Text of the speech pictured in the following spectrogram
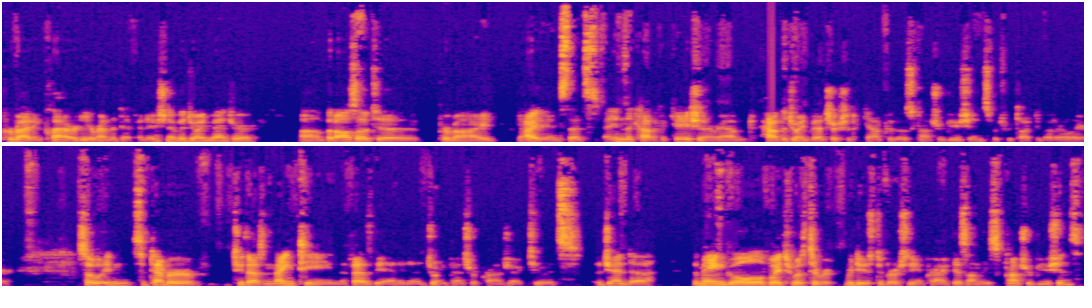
providing clarity around the definition of a joint venture, um, but also to provide guidance that's in the codification around how the joint venture should account for those contributions, which we talked about earlier. So in September of 2019, the FASB added a joint venture project to its agenda, the main goal of which was to re- reduce diversity in practice on these contributions,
